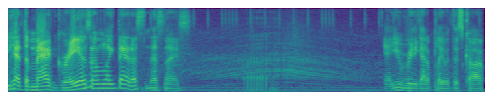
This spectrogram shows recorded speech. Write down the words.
you had the mad gray or something like that. That's that's nice. Uh, yeah, you really gotta play with this car.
